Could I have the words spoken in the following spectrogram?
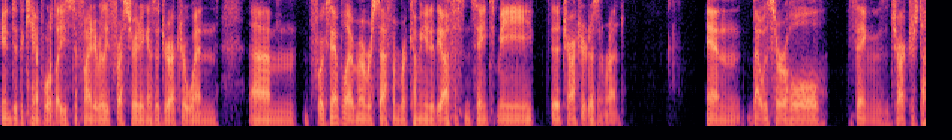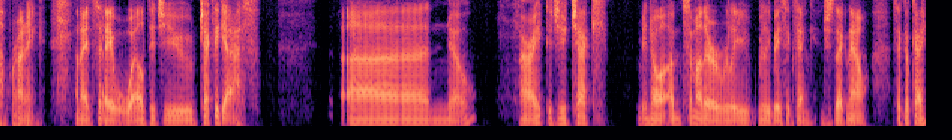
into the camp world. I used to find it really frustrating as a director when, um, for example, I remember a staff member coming into the office and saying to me, "The tractor doesn't run," and that was her whole thing: the tractor stopped running. And I'd say, "Well, did you check the gas?" Uh, no. All right. Did you check, you know, um, some other really really basic thing? And she's like, "No." It's like, "Okay."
